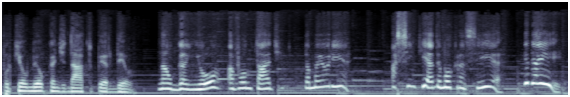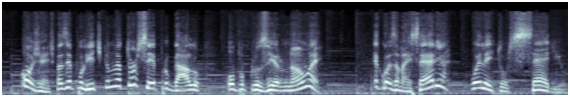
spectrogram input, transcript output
porque o meu candidato perdeu. Não ganhou a vontade da maioria. Assim que é a democracia. E daí? Ô, gente, fazer política não é torcer pro Galo ou pro Cruzeiro, não, é? É coisa mais séria? O eleitor sério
